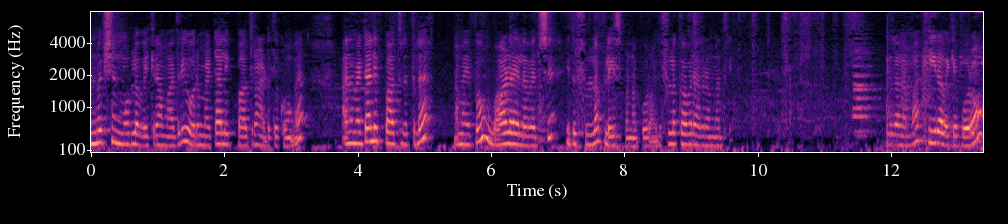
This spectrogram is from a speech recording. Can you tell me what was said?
கன்வெக்ஷன் மோட்ல வைக்கிற மாதிரி ஒரு மெட்டாலிக் பாத்திரம் எடுத்துக்கோங்க. அந்த மெட்டாலிக் பாத்திரத்துல நம்ம இப்போ வாழை இலை வச்சு இது ஃபுல்லா பிளேஸ் பண்ண போறோம். இது ஃபுல்லா கவர் ஆகுற மாதிரி. இதுல நம்ம கீரை வைக்க போறோம்.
